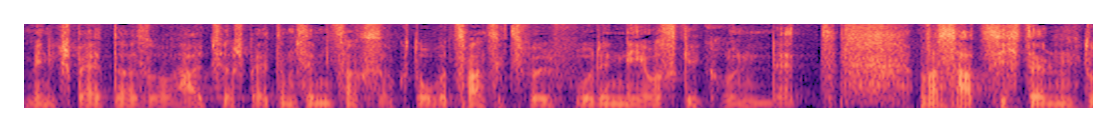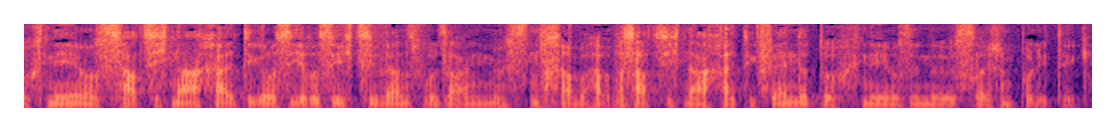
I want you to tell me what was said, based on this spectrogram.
wenig später, also ein halbes Jahr später, am 27. Oktober 2012 wurde NEOS gegründet. Was hat sich denn durch NEOS, hat sich nachhaltig aus Ihrer Sicht, Sie werden es wohl sagen müssen, aber was hat sich nachhaltig verändert durch NEOS in der österreichischen Politik?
